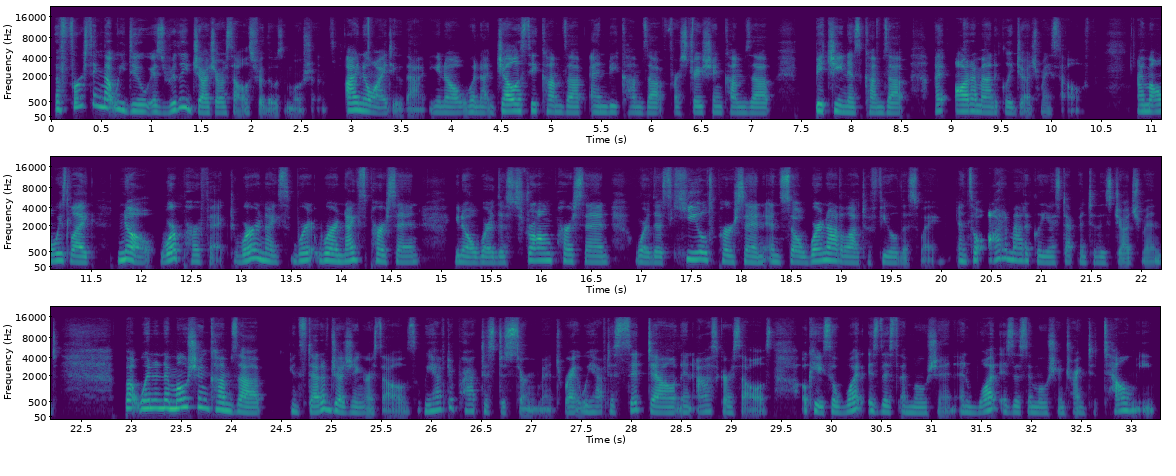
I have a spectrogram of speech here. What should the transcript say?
The first thing that we do is really judge ourselves for those emotions. I know I do that. You know, when jealousy comes up, envy comes up, frustration comes up, bitchiness comes up, I automatically judge myself. I'm always like, no, we're perfect. We're a nice, we're, we're a nice person. You know, we're this strong person, we're this healed person. And so we're not allowed to feel this way. And so automatically I step into this judgment. But when an emotion comes up, instead of judging ourselves, we have to practice discernment, right? We have to sit down and ask ourselves, okay, so what is this emotion? And what is this emotion trying to tell me?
